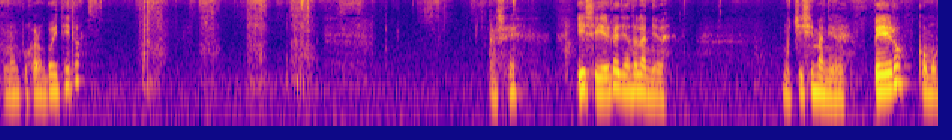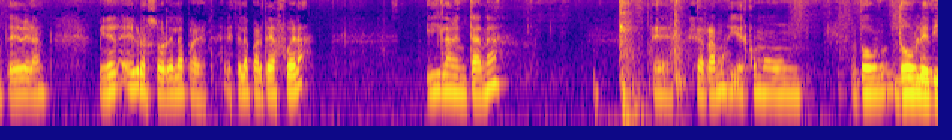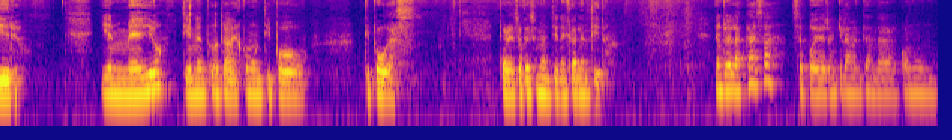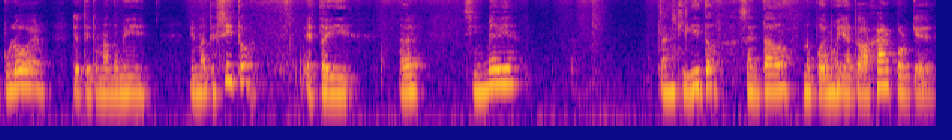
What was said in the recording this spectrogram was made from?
vamos a empujar un poquitito. Así. Y sigue cayendo la nieve. Muchísima nieve. Pero como ustedes verán miren el grosor de la pared. Esta es la parte de afuera. Y la ventana eh, cerramos y es como un doble vidrio y en medio tiene otra vez como un tipo, tipo gas. Por eso que se mantiene calentito. Dentro de la casa se puede tranquilamente andar con un pullover. Yo estoy tomando mi, mi matecito. Estoy, a ver, sin media. Tranquilito, sentado. No podemos ir a trabajar porque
